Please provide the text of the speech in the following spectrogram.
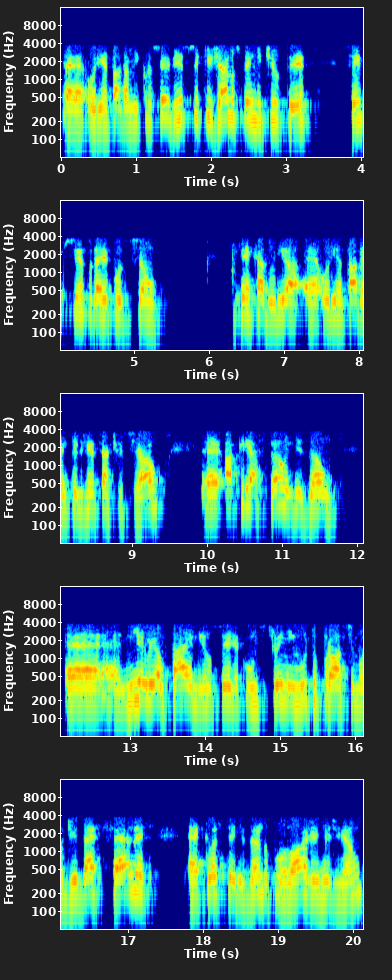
é, orientada a microserviços e que já nos permitiu ter 100% da reposição de mercadoria é, orientada à inteligência artificial, a criação e visão é, near real time, ou seja, com streaming muito próximo de best-sellers, é, clusterizando por loja e região,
